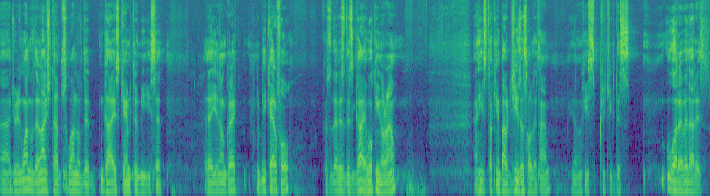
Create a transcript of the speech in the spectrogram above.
Uh, during one of the lunch times, one of the guys came to me. He said, hey, "You know, Greg, be careful, because there is this guy walking around, and he's talking about Jesus all the time. You know, he's preaching this, whatever that is."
